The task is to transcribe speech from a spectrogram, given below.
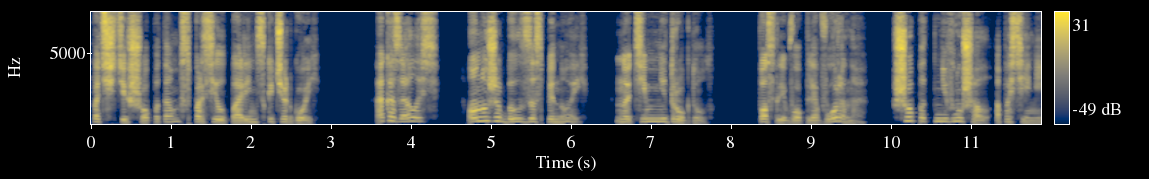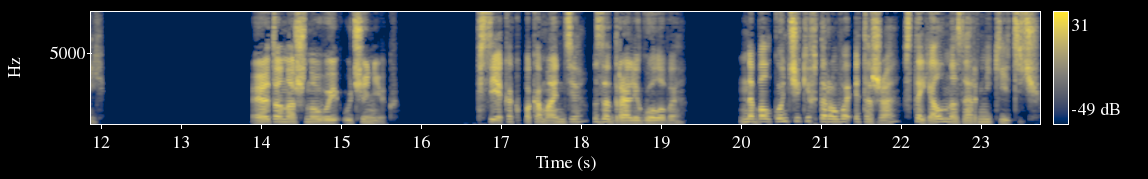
почти шепотом спросил парень с кочергой. Оказалось, он уже был за спиной, но Тим не дрогнул. После вопля ворона шепот не внушал опасений. «Это наш новый ученик». Все, как по команде, задрали головы. На балкончике второго этажа стоял Назар Никитич.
